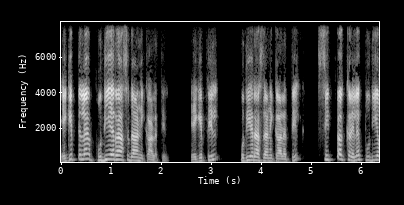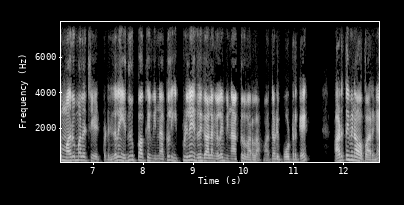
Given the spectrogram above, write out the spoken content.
எகிப்துல புதிய ராசதானி காலத்தில் எகிப்தில் புதிய ராசதானி காலத்தில் சிற்பக்கலையில புதிய மறுமலர்ச்சி ஏற்படுது. இதெல்லாம் எதிர்பார்க்க வினாக்கள் இப்படிலாம் எதிர்காலங்களில் வினாக்கள் வரலாம். மற்றபடி போட்டிருக்கேன். அடுத்த வினாவை பாருங்க.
